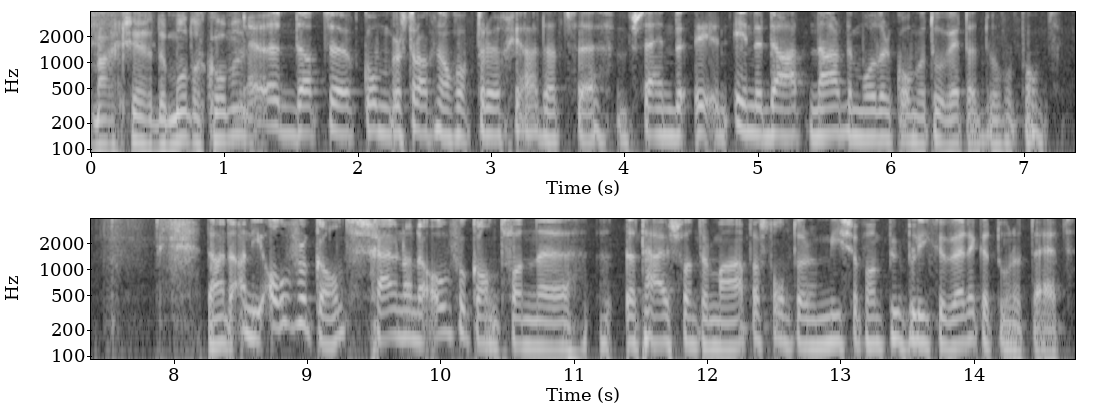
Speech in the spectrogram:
Mag ik zeggen, de modderkommen? Uh, dat komen we straks nog op terug, ja. Dat zijn de, inderdaad, naar de modderkommen toe werd dat doorgepompt. Nou, aan die overkant, schuin aan de overkant van uh, het huis van Termaat... daar stond er een mise van publieke werken toen de tijd.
